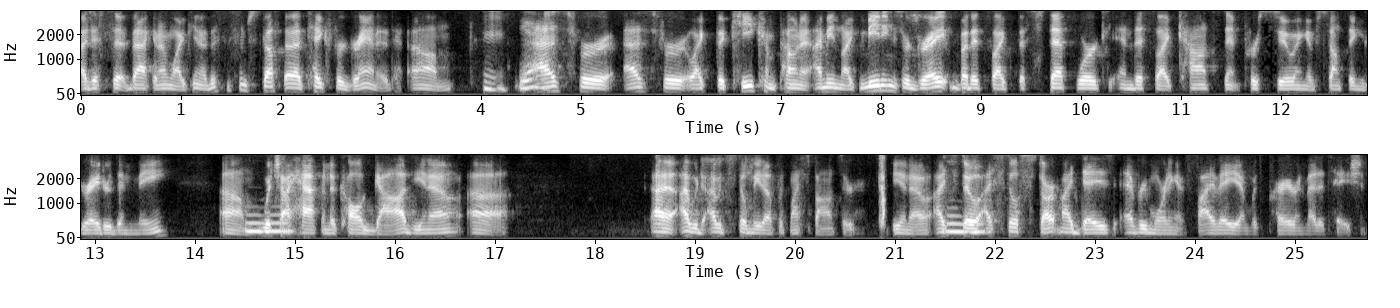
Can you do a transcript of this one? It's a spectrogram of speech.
I just sit back and I'm like, you know, this is some stuff that I take for granted. Um, Yeah. as for as for like the key component i mean like meetings are great but it's like the step work and this like constant pursuing of something greater than me um, which i happen to call god you know uh, I, I would i would still meet up with my sponsor you know? I still i still start my days every morning at 5 a.m with prayer and meditation.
